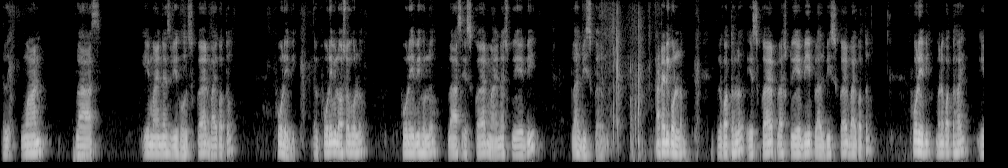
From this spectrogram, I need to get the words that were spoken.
তাহলে one plus a minus b whole square by কত? ফোর এবি তাহলে ফোর এ বি লসক হলো। ফোর এবি হলো plus a square minus two a b plus b square হলো। কাটারি করলাম। তাহলে কত হলো? A square plus two a b plus b square by কত? ফোর এবি মানে কত হয়? A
